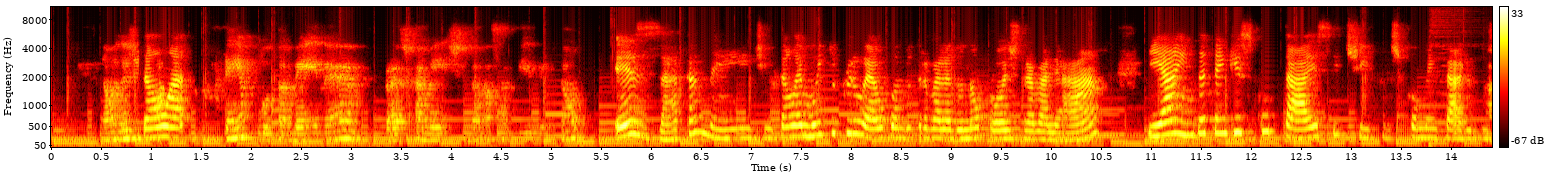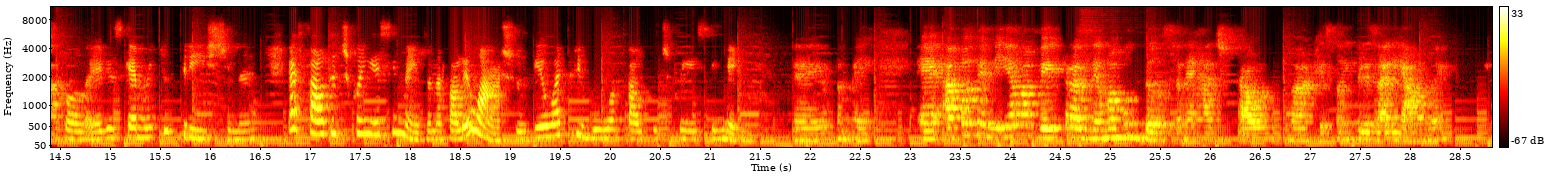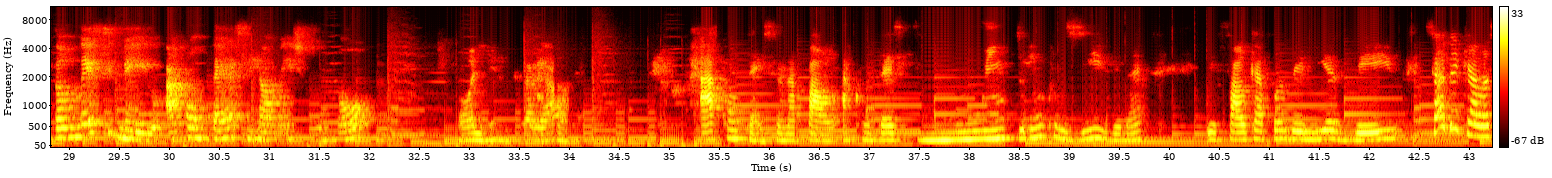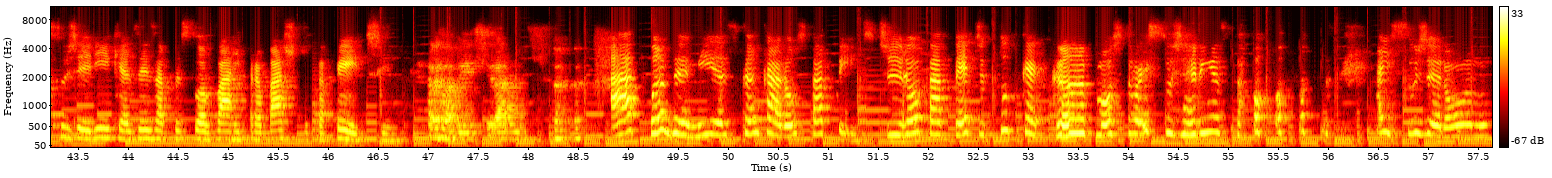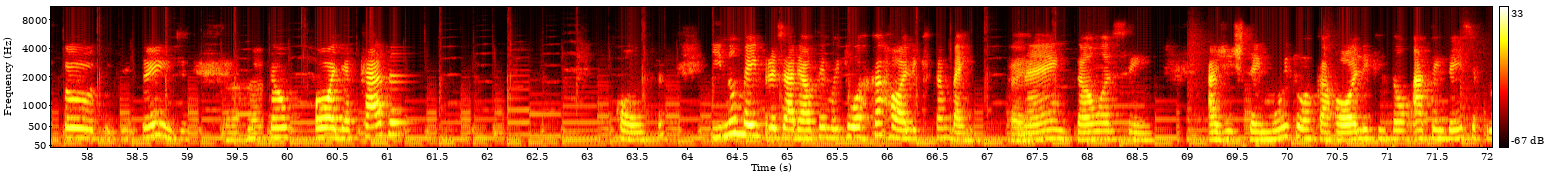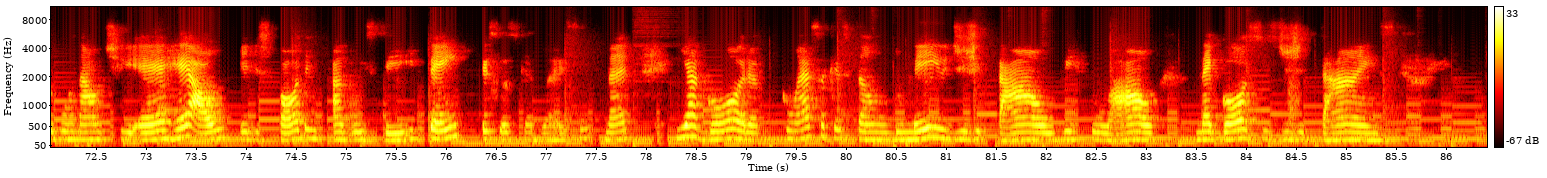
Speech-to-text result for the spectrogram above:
Então, a. tempo também, né? Praticamente da nossa vida, então. Exatamente. Então é muito cruel quando o trabalhador não pode trabalhar e ainda tem que escutar esse tipo de comentário dos ah. colegas, que é muito triste, né? É falta de conhecimento, Ana Paula, eu acho. Eu atribuo a falta de conhecimento. É, eu também. É, a pandemia ela veio trazer uma mudança né, radical na questão empresarial, né? Então, nesse meio, acontece realmente no Olha, acontece, Ana Paula, acontece muito, inclusive, né? Eu falo que a pandemia veio. Sabe aquela sujeirinha que às vezes a pessoa varre para baixo do tapete? A pandemia escancarou os tapetes, tirou o tapete de tudo que é canto, mostrou as sujeirinhas todas, as sujeironas todas, entende? Uhum. Então, olha, cada conta. E no meio empresarial tem muito workaholic também, é. né? Então, assim, a gente tem muito workaholic, então a tendência para o burnout é real, eles podem adoecer e tem pessoas que adoecem, né? E agora, com essa questão do meio digital, virtual, negócios digitais,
